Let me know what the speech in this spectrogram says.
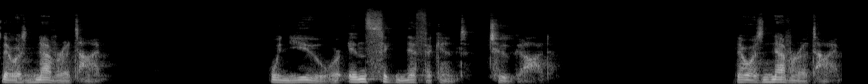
There was never a time when you were insignificant to God. There was never a time.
